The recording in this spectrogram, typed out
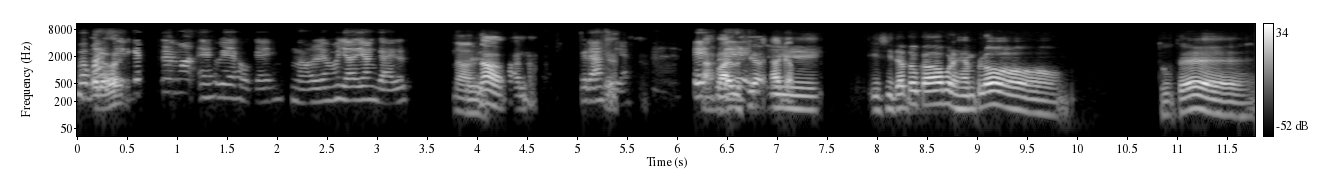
vamos pero a decir que el tema es viejo, ¿ok? No hablemos ya de Angael. No, Sí. no, bueno, Gracias. Este, y, y si te ha tocado, por ejemplo, tú te,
